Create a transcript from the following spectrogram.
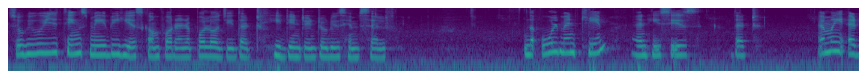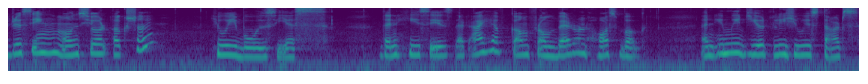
So Hughie thinks maybe he has come for an apology that he didn't introduce himself. The old man came and he says that, Am I addressing Monsieur Erskine? Hughie bows, Yes. Then he says that I have come from Baron Hausberg. And immediately Hughie starts,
